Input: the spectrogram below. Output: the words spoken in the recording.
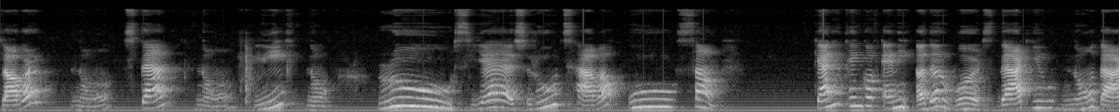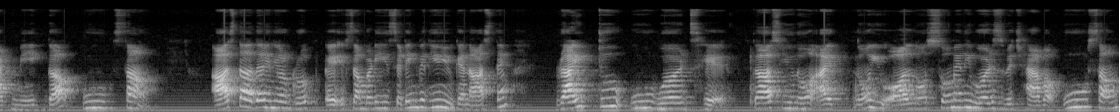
Flower? No. Stem? No. Leaf? No. Roots. Yes, roots have a oo sound. Can you think of any other words that you know that make the oo sound? Ask the other in your group uh, if somebody is sitting with you you can ask them. Write two oo words here. Class you know i know you all know so many words which have a oo sound.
